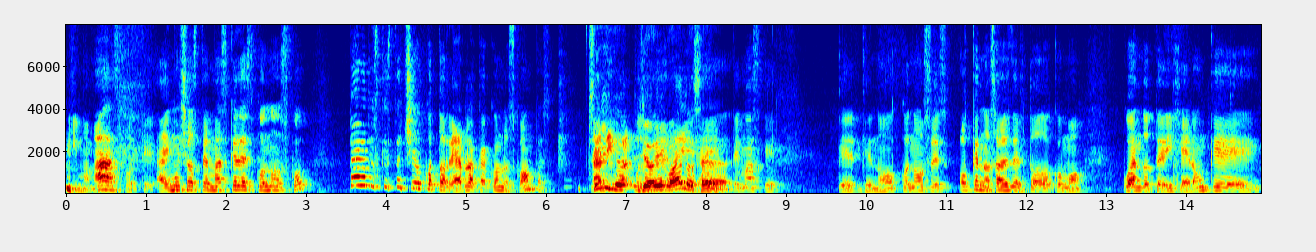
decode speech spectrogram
y mamás, porque hay muchos temas que desconozco, pero pues que está chido cotorrearlo acá con los compas. Sí, yo, pues, igual, o sea... temas que, que, que no conoces o que no sabes del todo como cuando te dijeron que,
